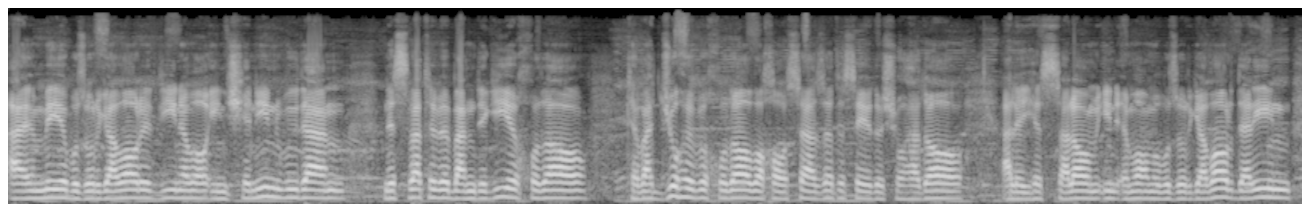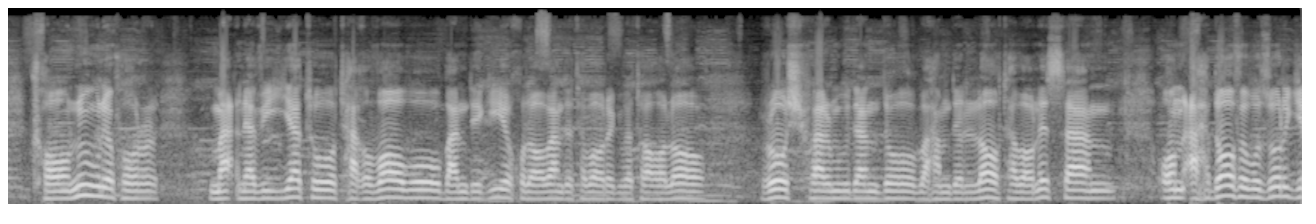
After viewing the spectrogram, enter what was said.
ائمه بزرگوار دین ما این چنین بودن نسبت به بندگی خدا توجه به خدا و خاصه حضرت سید الشهدا علیه السلام. این امام بزرگوار در این کانون پر معنویت و تقوا و بندگی خداوند تبارک و تعالی رشد فرمودند و به حمدالله توانستند. اون اهداف بزرگ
